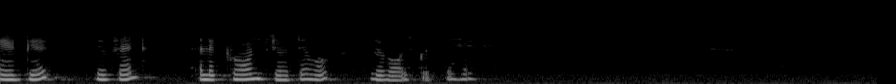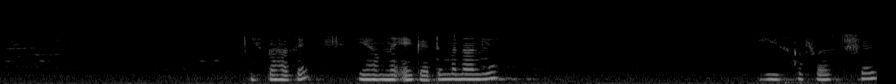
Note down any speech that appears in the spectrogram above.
इर्द गिर्द डिफरेंट इलेक्ट्रॉन्स जो होते हैं वो रिवॉल्व करते हैं। इस तरह से ये हमने एक एटम बना लिया। ये इसका फ़र्स्ट शेल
